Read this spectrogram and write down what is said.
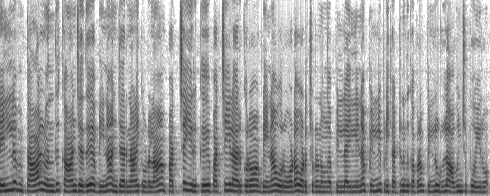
நெல் தாள் வந்து காஞ்சது அப்படின்னா அஞ்சாறு நாளைக்கு விடலாம். பச்சை இருக்குது பச்சையில் அறுக்கிறோம் அப்படின்னா ஒரு உட உடச்சுடணுங்க. பில்லை இல்லைன்னா பில்லு இப்படி கட்டுனதுக்கப்புறம் பில்லு உள்ளே அவிஞ்சு போயிடும்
